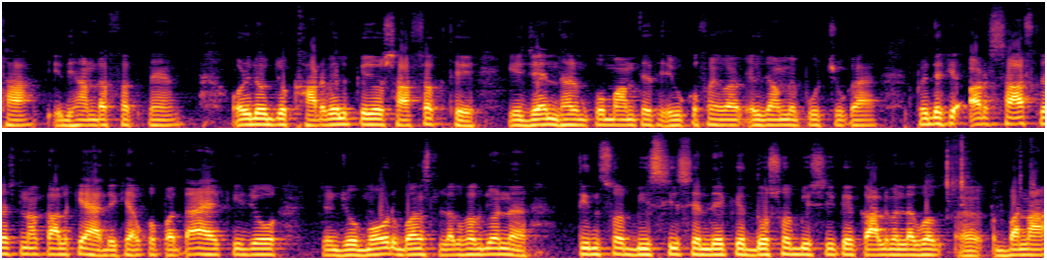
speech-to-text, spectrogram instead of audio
था, ये ध्यान रख सकते हैं। और ये लोग जो खारवेल के जो शासक थे, ये जैन धर्म को मानते थे, ये क्वेश्चन एग्ज़ाम में पूछ चुका है। फिर देखिए अर्थशास्त्र रचना काल क्या है? देखिए आपको पता है कि जो जो मौर्य वंश लगभग जो है ना तीन सौ बीसी से लेकर दो सौ बीसी के काल में लगभग बना।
